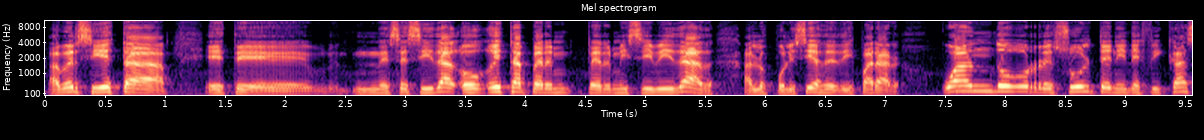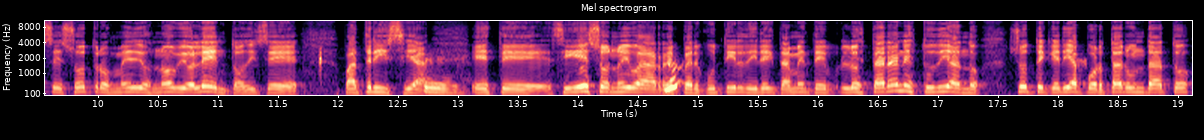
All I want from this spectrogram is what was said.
a ver si esta este, necesidad o esta permisividad a los policías de disparar cuando resulten ineficaces otros medios no violentos, dice Patricia. Este, si eso no iba a repercutir directamente, lo estarán estudiando. Yo te quería aportar un dato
